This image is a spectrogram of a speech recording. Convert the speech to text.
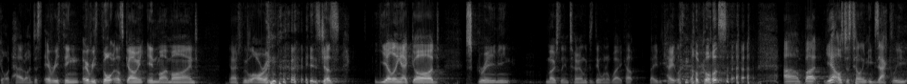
God have it. I just everything, every thought that was going in my mind, you know, little Oren is just yelling at God, screaming, mostly internally because I didn't want to wake up baby Caitlin, of course. uh, but yeah, I was just telling him exactly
